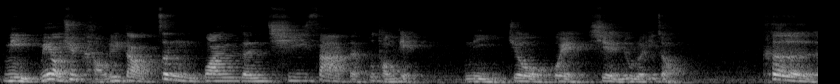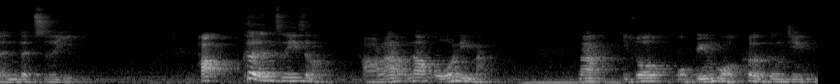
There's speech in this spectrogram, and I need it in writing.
你没有去考虑到正官跟七煞的不同点，你就会陷入了一种客人的质疑。好，客人质疑什么？好，那那我问你嘛，那你说我丙火克庚金，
